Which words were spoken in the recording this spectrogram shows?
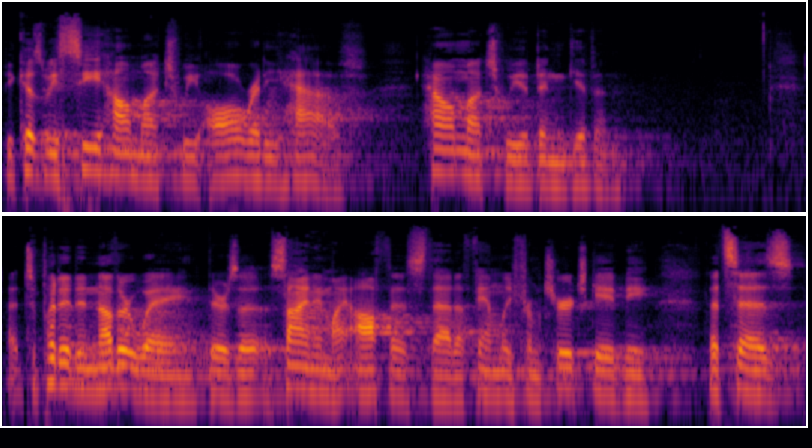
because we see how much we already have, how much we have been given. Uh, to put it another way, there's a sign in my office that a family from church gave me that says,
